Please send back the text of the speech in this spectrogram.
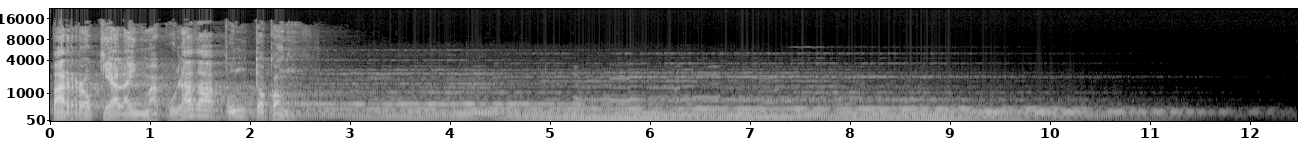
parroquialainmaculada.com.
